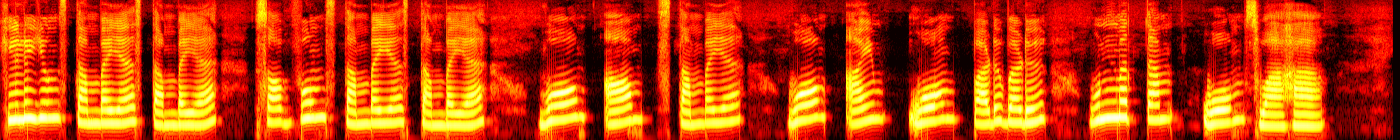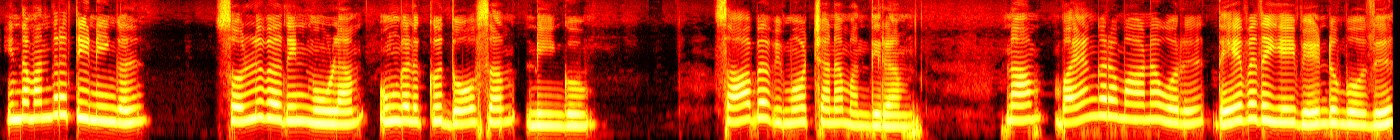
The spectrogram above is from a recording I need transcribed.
கிளியும் ஸ்தம்பய ஸ்தம்பய சவ்வும் ஸ்தம்பய ஸ்தம்பய ஓம் ஆம் ஸ்தம்பய ஓம் ஐம் ஓம் படுபடு உன்மத்தம் ஓம் ஸ்வாஹா இந்த மந்திரத்தை நீங்கள் சொல்லுவதின் மூலம் உங்களுக்கு தோஷம் நீங்கும். சாப விமோச்சன மந்திரம். நாம் பயங்கரமான ஒரு தேவதையை வேண்டும்போது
